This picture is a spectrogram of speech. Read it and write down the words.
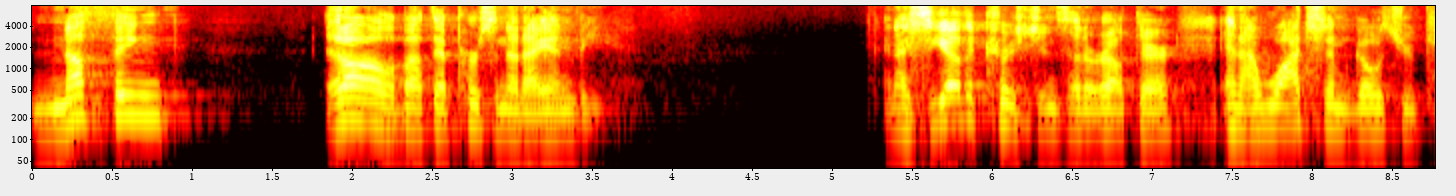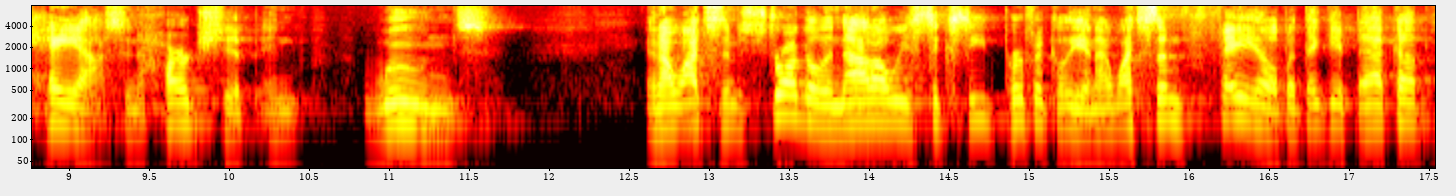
nothing at all about that person that I envy. And I see other Christians that are out there, and I watch them go through chaos and hardship and wounds. And I watch them struggle and not always succeed perfectly. And I watch them fail, but they get back up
